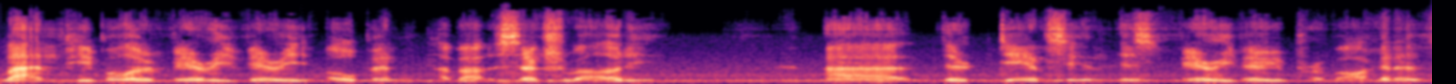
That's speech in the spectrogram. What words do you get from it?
Latin people are very, very open about sexuality. Uh, their dancing is very, very provocative.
